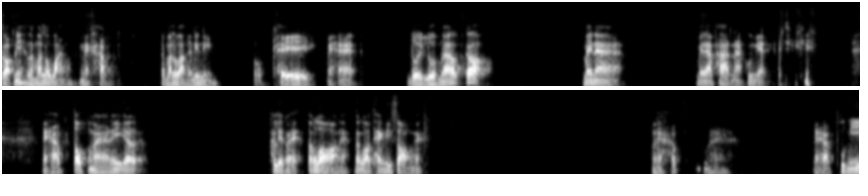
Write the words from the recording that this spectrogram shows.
กรอบนี้เรามาระวังนะครับระมัดระวังกันนิดหนึ่งโอเคนะฮะโดยรวมแล้วก็ไม่น่า ไม่น่าพลาดนะพวกเนี้ยนะครับ ตบมานี่ก็ เขาเรียกอะไรต้องรอนะต้องรอแท่งที่สองนะนะครับนะครับ พวกนี้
